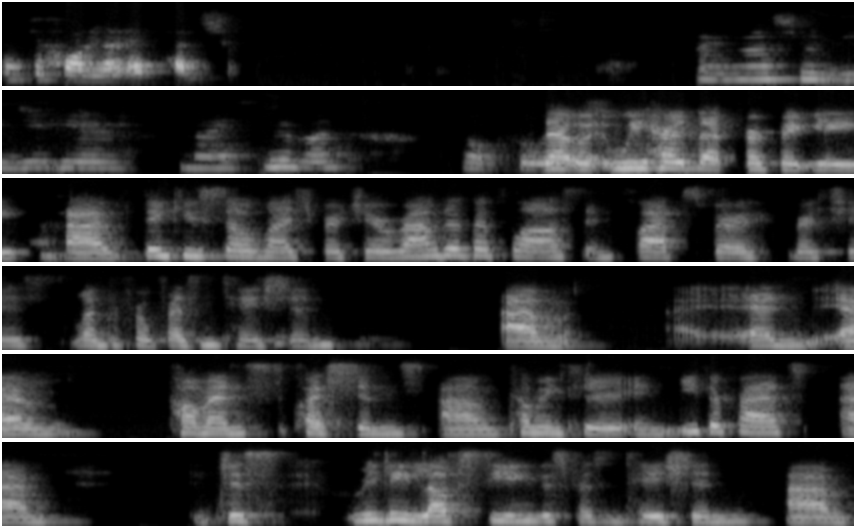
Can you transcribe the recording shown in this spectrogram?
Thank you for your attention. I'm not sure, did you hear nicely, but hopefully. That we heard that perfectly. Um, thank you so much, Birch. A round of applause and claps for Birch's wonderful presentation. Um, and um, comments, questions um, coming through in Etherpad. Um, just really love seeing this presentation um,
